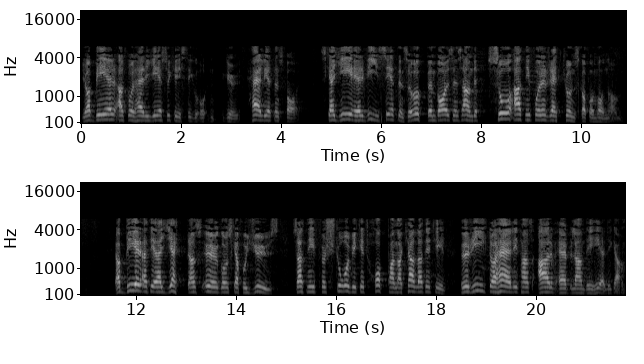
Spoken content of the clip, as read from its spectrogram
Jag ber att vår Herre Jesu Kristi Gud härlighetens far ska ge er vishetens och uppenbarelsens ande så att ni får en rätt kunskap om honom. Jag ber att era hjärtans ögon ska få ljus så att ni förstår vilket hopp han har kallat er till hur rikt och härligt hans arv är bland de heliga.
